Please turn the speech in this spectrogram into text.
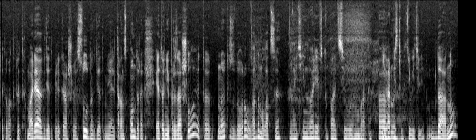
Это в открытых морях, где-то перекрашивали судно, где-то меняли транспондеры. Этого не произошло, это, ну, это здорово, ладно, молодцы. На эти январе вступает в силу эмбарго а, европейских потребителей. Да, ну,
